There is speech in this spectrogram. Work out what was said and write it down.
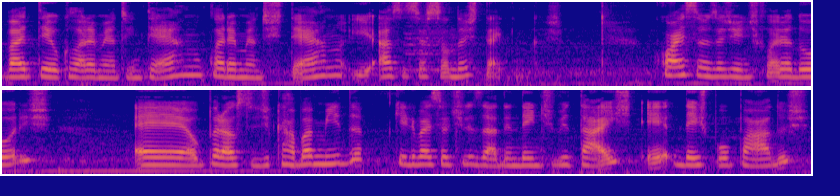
vai ter o clareamento interno, clareamento externo e associação das técnicas. Quais são os agentes clareadores? É o peróxido de carbamida, que ele vai ser utilizado em dentes vitais e despolpados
